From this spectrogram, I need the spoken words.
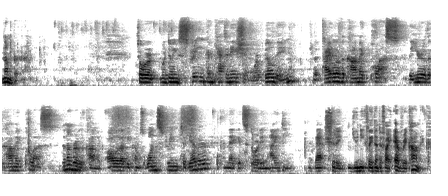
number. So we're, we're doing string concatenation. We're building the title of the comic plus the year of the comic plus the number of the comic. All of that becomes one string together, and that gets stored in ID. And that should uniquely identify every comic.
